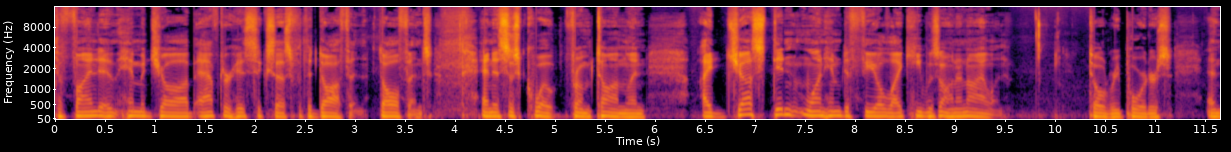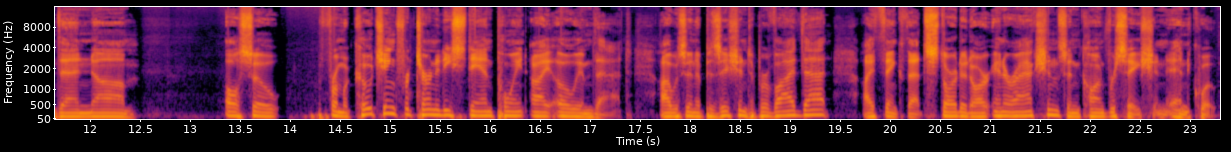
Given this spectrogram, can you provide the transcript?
to find him- a job after his success with the Dolphin, Dolphins. And this is quote from Tomlin. I just didn't want him to feel like he was on an island, told reporters. And then um, also, from a coaching fraternity standpoint, I owe him that. I was in a position to provide that. I think that started our interactions and conversation. End quote.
